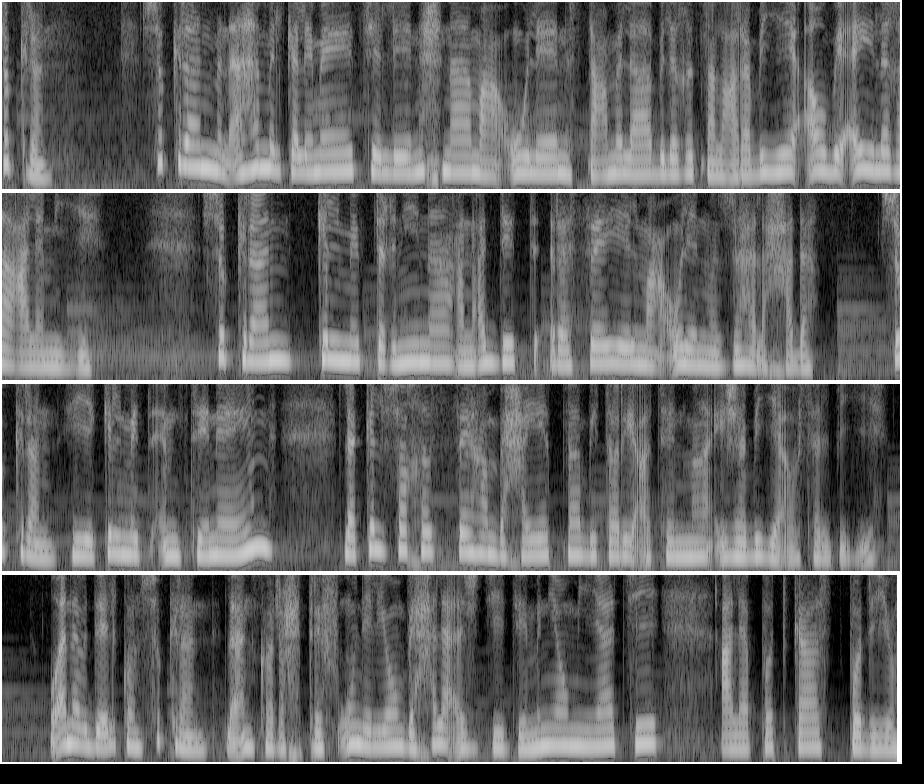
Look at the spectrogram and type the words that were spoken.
شكرا. شكرا من أهم الكلمات يلي نحن معقولة نستعملها بلغتنا العربية أو بأي لغة عالمية. شكرا كلمة بتغنينا عن عدة رسائل معقولة نوجهها لحدا. شكرا هي كلمة امتنان لكل شخص ساهم بحياتنا بطريقة ما إيجابية أو سلبية. وأنا بدي أقول لكم شكرا لأنكم رح ترافقوني اليوم بحلقة جديدة من يومياتي على بودكاست بوديو.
